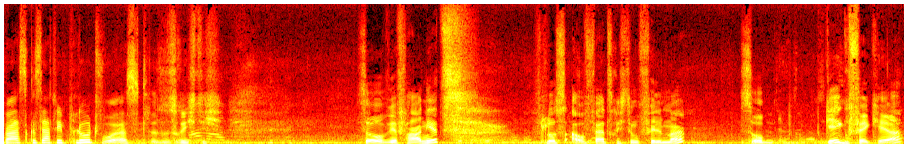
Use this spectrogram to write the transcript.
Du hast gesagt wie Blutwurst. Das ist richtig. So, wir fahren jetzt flussaufwärts Richtung Filma. So, Gegenverkehr.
